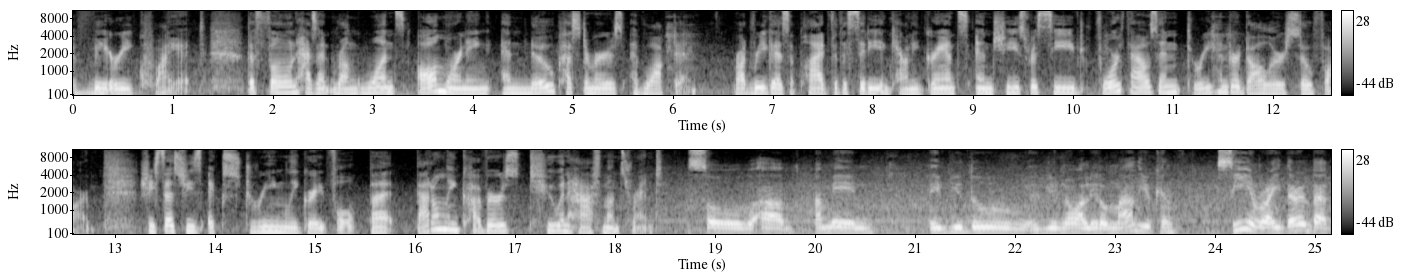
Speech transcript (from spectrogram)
very quiet. The phone hasn't rung once all morning, and no customers have walked in. Rodriguez applied for the city and county grants, and she's received $4,300 so far. She says she's extremely grateful, but that only covers two and a half months' rent. So, um, I mean, if you do, if you know a little math, you can see right there that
